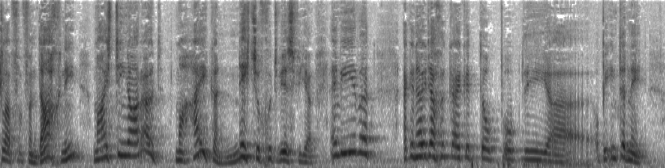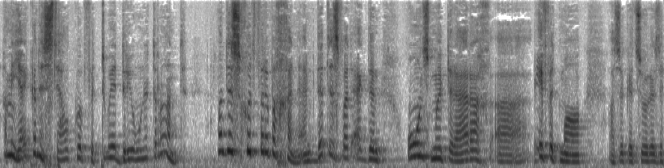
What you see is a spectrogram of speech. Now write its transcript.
klap van vandag nie, maar hy's 10 jaar oud, maar hy kan net so goed wees vir jou. En weet jy wat? Ek het nou die dag gekyk het op op die uh op die internet. I mean jy kan 'n stel koop vir 2 300 rand. Want dit is goed vir 'n begin en dit is wat ek dink ons moet regtig uh effort maak as ek dit so kan sê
